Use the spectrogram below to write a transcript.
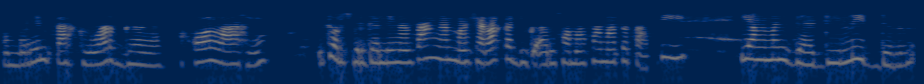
Pemerintah, keluarga, sekolah, ya. itu harus bergandengan tangan, masyarakat juga harus sama-sama tetapi yang menjadi leader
